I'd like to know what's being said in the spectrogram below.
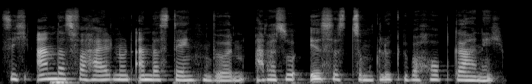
sich anders verhalten und anders denken würden. Aber so ist es zum Glück überhaupt gar nicht.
